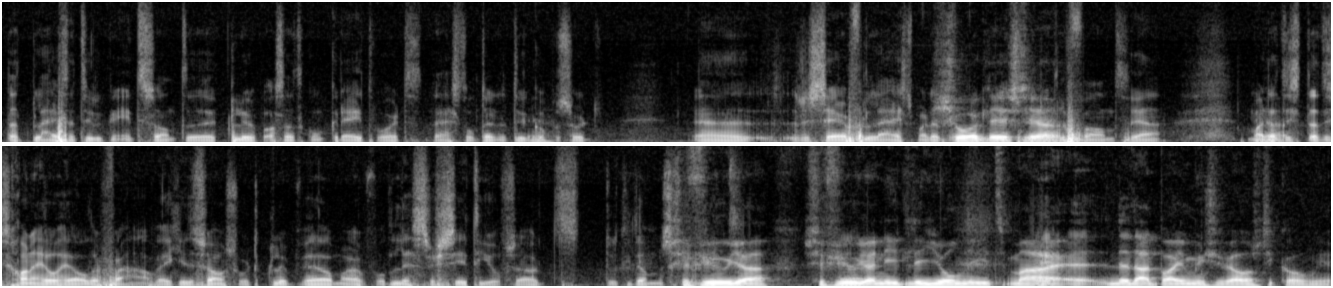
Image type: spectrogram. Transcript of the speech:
dat blijft natuurlijk een interessante club als dat concreet wordt. Hij stond er natuurlijk Ja. op een soort eh reservelijst, maar dat Shortlist, niet eens ja. relevant. Ja. Maar Ja. dat, is, dat is gewoon een heel helder verhaal, weet je. Dus Zo'n soort club wel, maar bijvoorbeeld Leicester City of zo, dat doet hij dan misschien niet. Sevilla, Sevilla Ja. niet, Lyon niet, maar eh, inderdaad Bayern München wel als die komen, ja.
